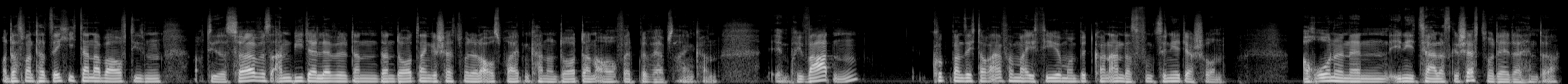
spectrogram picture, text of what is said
und dass man tatsächlich dann aber auf diesem, auf dieser Service-Anbieter-Level dann, dann dort sein Geschäftsmodell ausbreiten kann und dort dann auch Wettbewerb sein kann. Im Privaten guckt man sich doch einfach mal Ethereum und Bitcoin an, das funktioniert ja schon auch ohne ein initiales Geschäftsmodell dahinter.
